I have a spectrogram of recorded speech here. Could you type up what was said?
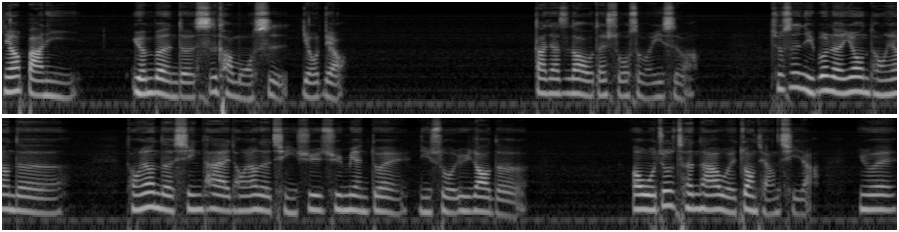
你要把你原本的思考模式丢掉。大家知道我在说什么意思吗？就是你不能用同样的、同样的心态、同样的情绪去面对你所遇到的。哦，我就称它为撞墙期啦，因为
